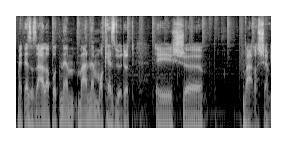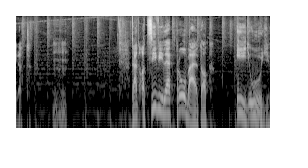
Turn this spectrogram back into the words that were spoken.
mert ez az állapot nem, már nem ma kezdődött. És uh, válasz sem jött. Uh-huh. Tehát a civilek próbáltak így úgy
